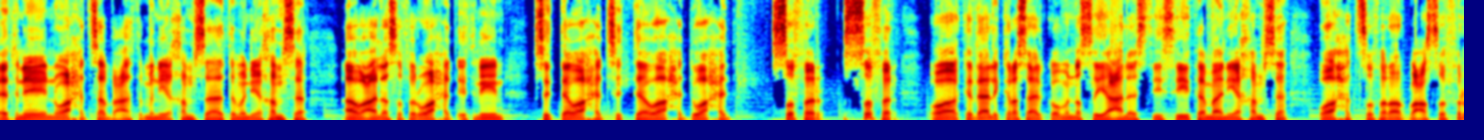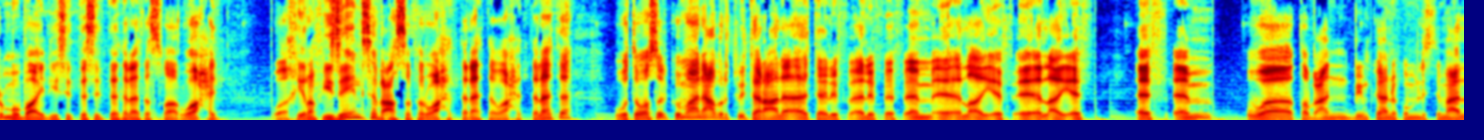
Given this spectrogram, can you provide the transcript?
اثنين واحد سبعة ثمانية خمسة ثمانية خمسة أو على صفر واحد اثنين ستة واحد ستة واحد واحد صفر صفر. وكذلك رسائلكم النصية على اس تي سي ثمانية خمسة واحد صفر أربعة صفر موبايلي ستة ستة ثلاثة صفار واحد وأخيرا في زين سبعة صفر واحد ثلاثة واحد ثلاثة. وتواصلكم معنا عبر تويتر على at ألف ألف أف أم A L I F A L I F FM. وطبعا بإمكانكم الاستماع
